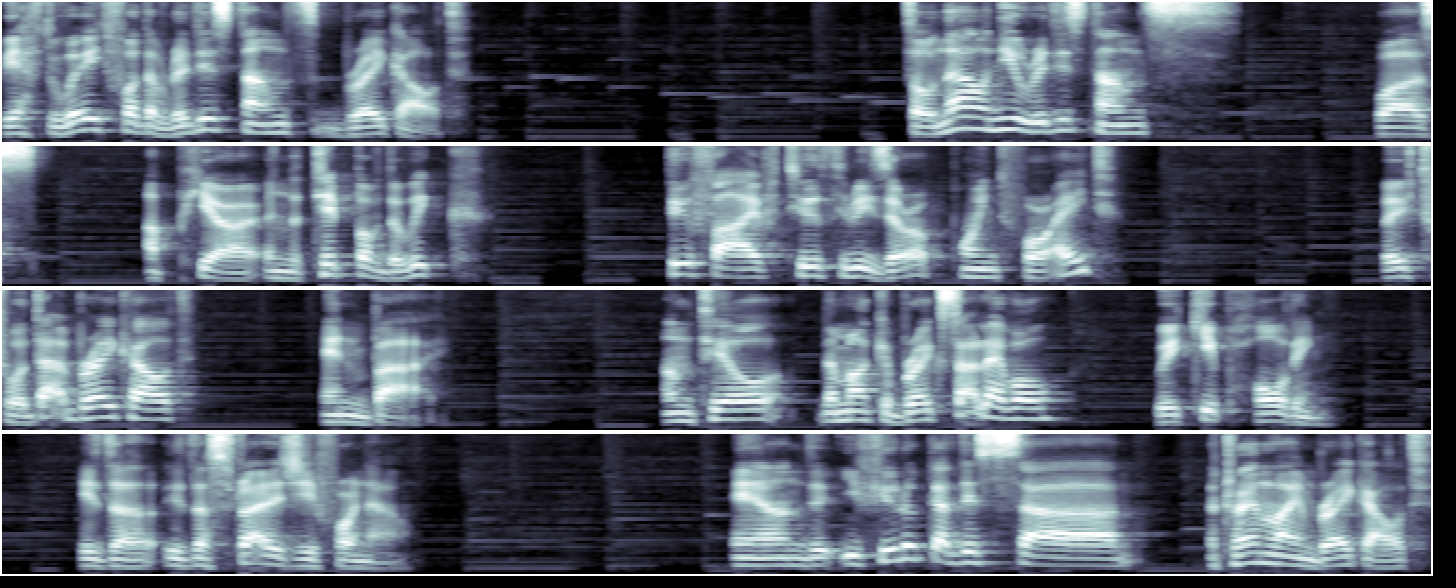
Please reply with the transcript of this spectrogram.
we have to wait for the resistance breakout. So now new resistance was up here in the tip of the wick, 25230.48. Wait for that breakout and buy until the market breaks that level, we keep holding. It's a is a strategy for now. And if you look at this uh, trend line breakout,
